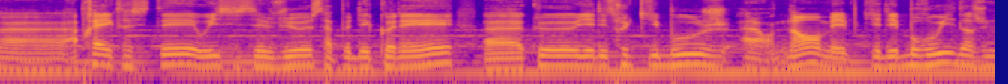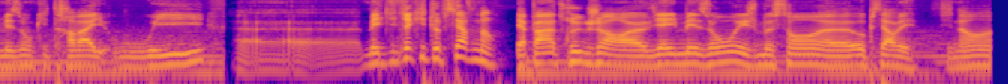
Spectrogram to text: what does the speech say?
Euh, après, électricité, oui, si c'est vieux, ça peut déconner. Euh, qu'il y ait des trucs qui bougent, alors non, mais qu'il y ait des bruits dans une maison qui travaille, oui. Euh, mais quelqu'un qui t'observe, non. Il n'y a pas un truc genre euh, vieille maison et je me sens observé. Sinon,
